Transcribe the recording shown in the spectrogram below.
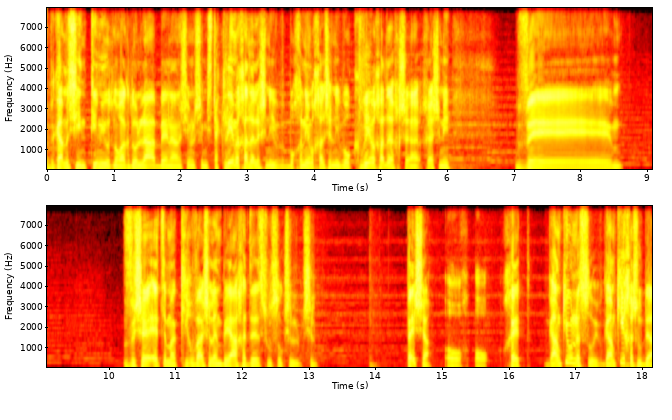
וגם איזושהי אינטימיות נורא גדולה בין האנשים שמסתכלים אחד על השני ובוחנים אחד על השני ועוקבים אחד אחרי השני. ו... ושעצם הקרבה שלהם ביחד זה איזשהו סוג של, של פשע או, או חטא, גם כי הוא נשוי וגם כי היא חשודה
